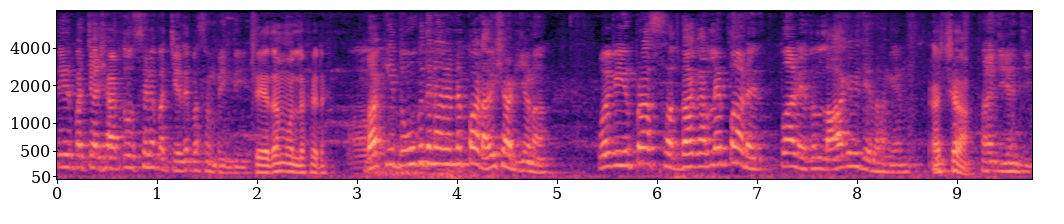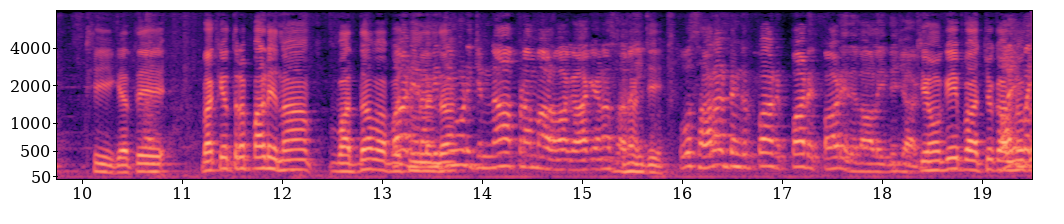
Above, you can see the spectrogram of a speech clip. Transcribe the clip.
ਤੇ ਬੱਚਾ ਛੱਡ ਦੋ ਉਸੇ ਨੇ ਬੱਚੇ ਦੇ ਪਸਮ ਪੈਂਦੀ ਹੈ। ਤੇ ਇਹਦਾ ਮੁੱਲ ਫਿਰ? ਬਾਕੀ ਦੋ ਕੁ ਦਿਨਾਂ ਨੇ ਪਹਾੜਾ ਵੀ ਛੱਡ ਜਾਣਾ। ਕੋਈ ਵੀਰ ਭਰਾ ਸੱਦਾ ਕਰ ਲੈ ਪਹਾੜੇ ਪਹਾੜੇ ਤੋਂ ਲਾ ਕੇ ਵੀ ਦੇ ਦਾਂਗੇ ਇਹਨੂੰ। ਅੱਛਾ। ਹਾਂਜੀ ਹਾਂਜੀ। ਠੀਕ ਹੈ ਤੇ ਬਾਕੀ ਉਤਰਾ ਪਹਾੜੇ ਨਾਲ ਵਾਧਾ ਵਾ ਪਹਾੜੇ ਪਸ਼ੂ ਨਾਲ ਵੀ ਜੀ ਲੈਂਦਾ ਹੁਣ ਜਿੰਨਾ ਆਪਣਾ ਮਾਲਵਾ ਗਾ ਗਿਆ ਨਾ ਸਾਰਾ ਹਾਂਜੀ। ਉਹ ਸਾਰਾ ਡੰਗਰ ਪਹਾੜੇ ਪਹਾੜੇ ਪਹਾੜੇ ਦੇ ਲਾ ਲੈਂਦੇ ਜਾ ਕੇ। ਕਿਉਂਕਿ ਬਾਅਦ ਚੋਂ ਕੱਲ ਭਾਈ ਨੂੰ ਕੋਈ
